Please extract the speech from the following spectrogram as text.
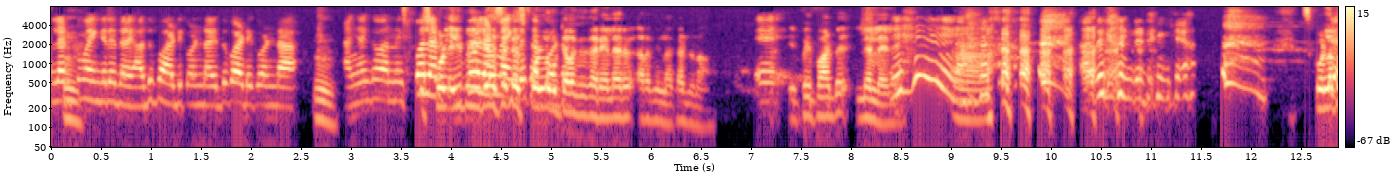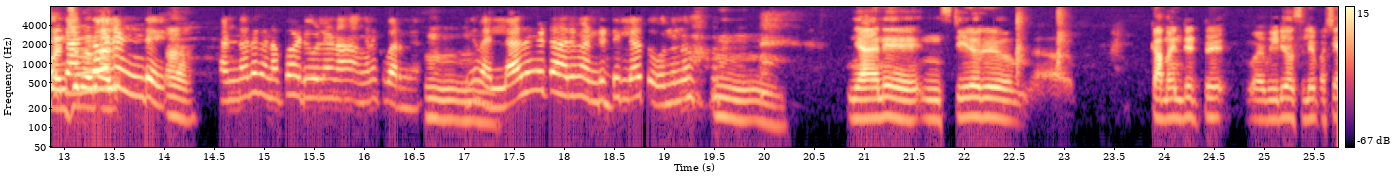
എല്ലാവർക്കും ഭയങ്കര ഇതായി. അത് പാടിക്കൊണ്ട ഇത് പാടിക്കൊണ്ട. അങ്ങനെയൊക്കെ പറഞ്ഞു ഇപ്പൊ ഈ വീഡിയോസ് ഒക്കെ എല്ലാവർക്കും സ്കൂളിൽ കുട്ടികൾക്ക് അറിയാം. എല്ലാവരും അറിഞ്ഞോ കണ്ടോ. ഇപ്പൊ ഈ പാട്ട് ഇല്ലല്ലേ? അത് കണ്ടിട്ടില്ല. സ്കൂളിലെ ആ. കണ്ടോലെ കണ്ടപ്പോ അടിപൊളിയാണ്. അങ്ങനൊക്കെ പറഞ്ഞു. ഉം. വല്ലാതെ കേട്ട് ആരും കണ്ടിട്ടില്ല തോന്നുന്നു. ഞാൻ ഇൻസ്റ്റയിൽ ഒരു കമന്റ് ഇട്ട് വീഡിയോസിൽ പക്ഷെ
